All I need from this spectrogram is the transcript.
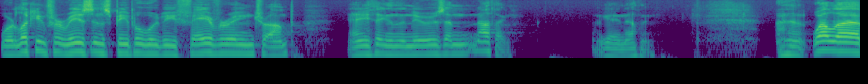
we're looking for reasons people would be favoring Trump, anything in the news, and nothing. I'm getting nothing. Well, uh,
